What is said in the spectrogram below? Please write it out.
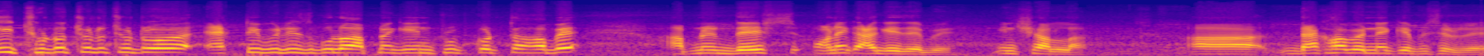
এই ছোট ছোট ছোট অ্যাক্টিভিটিসগুলো আপনাকে ইমপ্রুভ করতে হবে। আপনার দেশ অনেক আগে যাবে ইনশাল্লাহ দেখা হবে নেক্সট এপিসোডে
